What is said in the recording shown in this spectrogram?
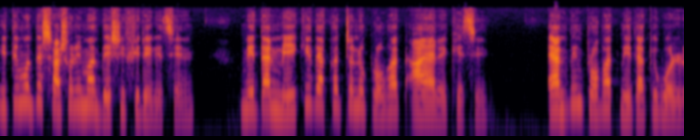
ইতিমধ্যে শাশুড়ি মা দেশে ফিরে গেছেন। নেতার মেয়েকে দেখার জন্য প্রভাত আয়া রেখেছে। একদিন প্রভাত নেতাকে বলল,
